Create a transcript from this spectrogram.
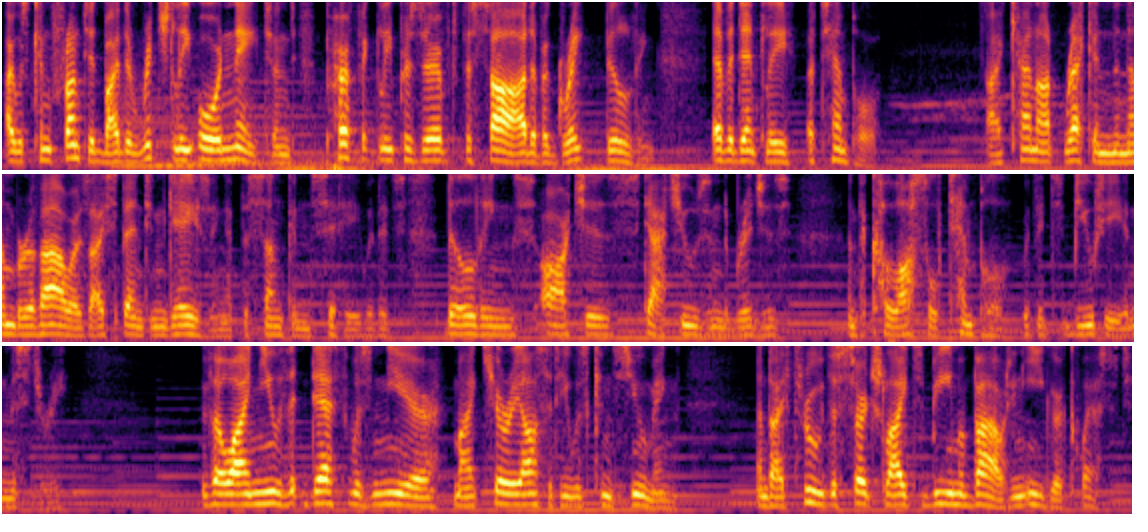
I was confronted by the richly ornate and perfectly preserved facade of a great building, evidently a temple. I cannot reckon the number of hours I spent in gazing at the sunken city with its buildings, arches, statues, and bridges, and the colossal temple with its beauty and mystery. Though I knew that death was near, my curiosity was consuming, and I threw the searchlight's beam about in eager quest.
